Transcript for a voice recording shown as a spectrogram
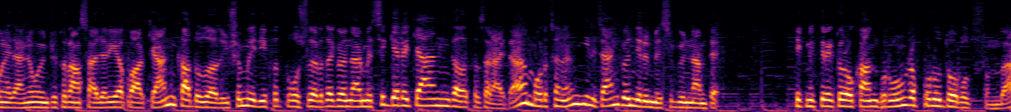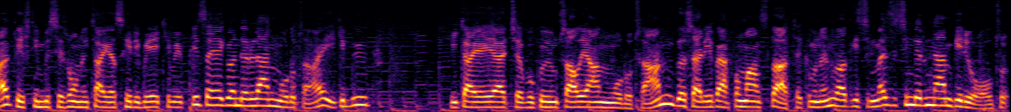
Bu nedenle oyuncu transferleri yaparken kadroda düşünmediği futbolcuları da göndermesi gereken Galatasaray'da Morata'nın yeniden gönderilmesi gündemde. Teknik direktör Okan Buruk'un raporu doğrultusunda geçtiğimiz sezon İtalya Serie B ekibi Pisa'ya gönderilen Morutan'a iki büyük İtalya'ya çabuk uyum sağlayan Morutan, gösterdiği performansla takımının vazgeçilmez isimlerinden biri oldu.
